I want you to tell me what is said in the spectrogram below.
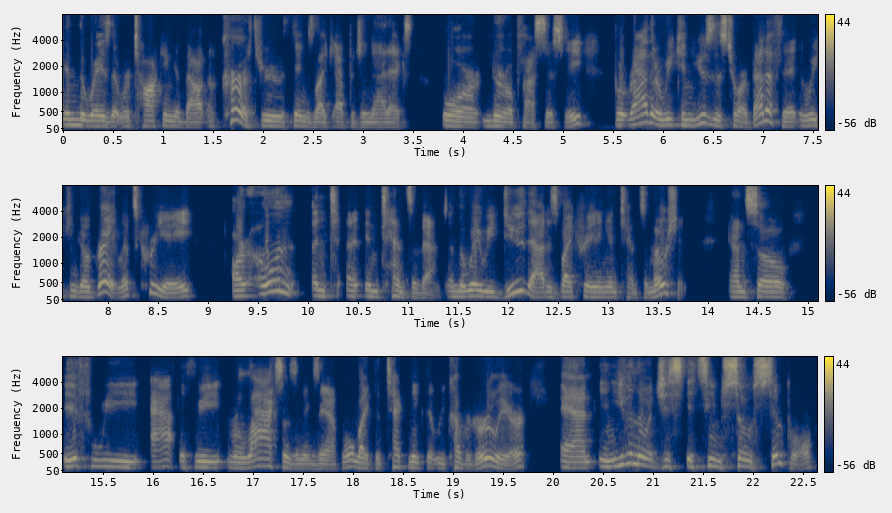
in the ways that we're talking about occur through things like epigenetics or neuroplasticity, but rather we can use this to our benefit and we can go, great, let's create our own uh, intense event. And the way we do that is by creating intense emotion. And so if we at, if we relax as an example, like the technique that we covered earlier, and, and even though it just it seems so simple,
